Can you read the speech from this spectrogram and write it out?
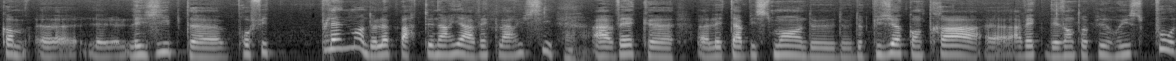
comme euh, l'Égypte, euh, profitent pleinement de leur partenariat avec la Russie Mhm. avec euh, l'établissement de, de- de plusieurs contrats avec des entreprises russes pour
